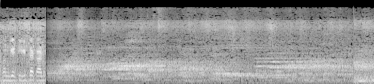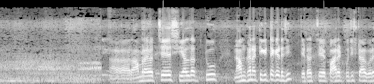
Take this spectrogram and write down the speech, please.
এখন গিয়ে টিকিটটা কাটবো আর আমরা হচ্ছে শিয়ালদা টু নামখানার টিকিটটা কেটেছি, যেটা হচ্ছে পার হেড পঁচিশ টাকা করে।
